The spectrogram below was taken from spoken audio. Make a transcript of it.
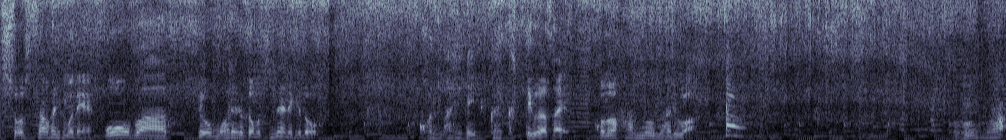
視聴者様にもね、オーバーって思われるかもしれないんだけど、これマジで一回食ってください。この反応なるわ。うまっ。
